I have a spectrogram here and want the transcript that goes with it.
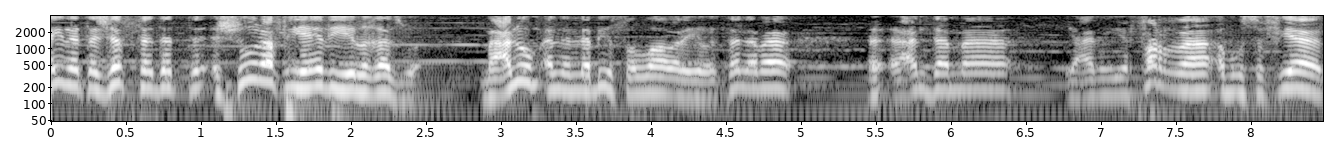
أين تجسدت الشورى في هذه الغزوة؟ معلوم أن النبي صلى الله عليه وسلم آه، عندما يعني فر أبو سفيان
